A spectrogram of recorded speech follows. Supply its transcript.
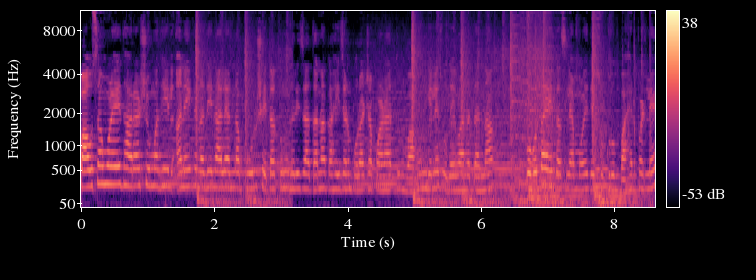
पावसामुळे धाराशिवमधील अनेक नदी नाल्यांना पूर. शेतातून घरी जाताना काही जण पुराच्या पाण्यातून वाहून गेले. सुदैवानं त्यांना पोहता येत असल्यामुळे ते सुखरूप बाहेर पडले.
